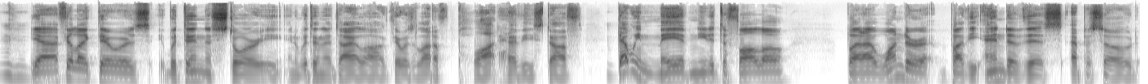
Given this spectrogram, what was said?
Mhm. Yeah, I feel like there was within the story and within the dialogue, there was a lot of plot heavy stuff that we may have needed to follow. But I wonder by the end of this episode,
